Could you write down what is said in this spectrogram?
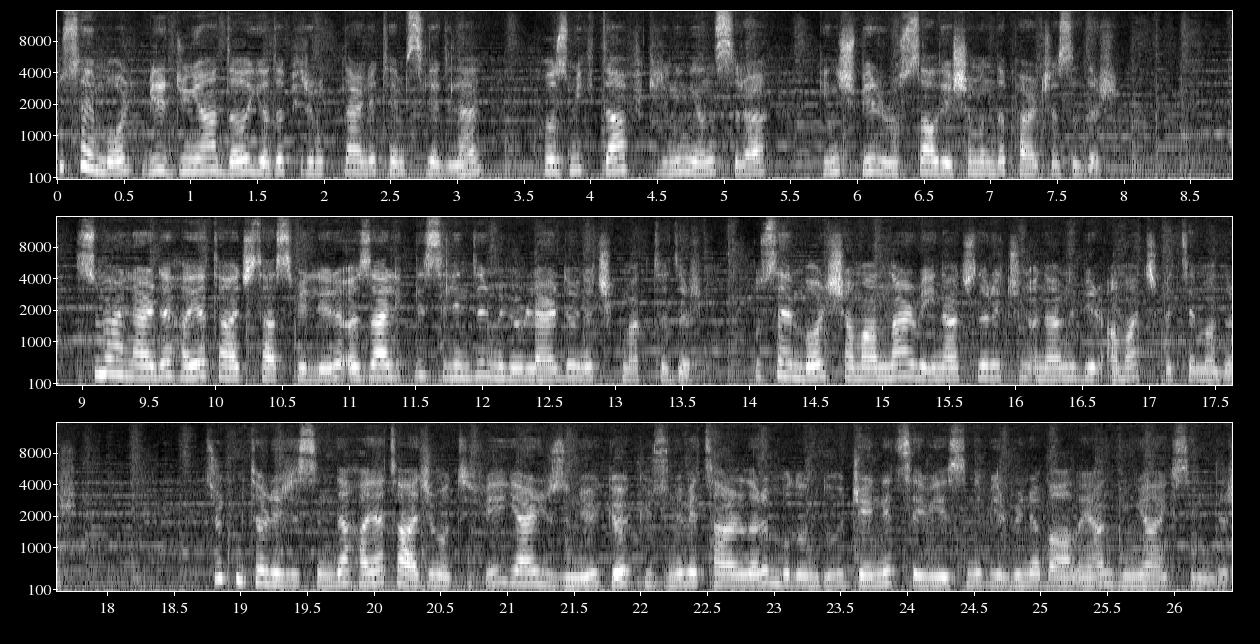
Bu sembol bir dünya dağı ya da piramitlerle temsil edilen kozmik dağ fikrinin yanı sıra geniş bir ruhsal yaşamın da parçasıdır. Sümerlerde hayat ağacı tasvirleri özellikle silindir mühürlerde öne çıkmaktadır. Bu sembol şamanlar ve inançları için önemli bir amaç ve temadır. Türk mitolojisinde hayat ağacı motifi yeryüzünü, gökyüzünü ve tanrıların bulunduğu cennet seviyesini birbirine bağlayan dünya eksenidir.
